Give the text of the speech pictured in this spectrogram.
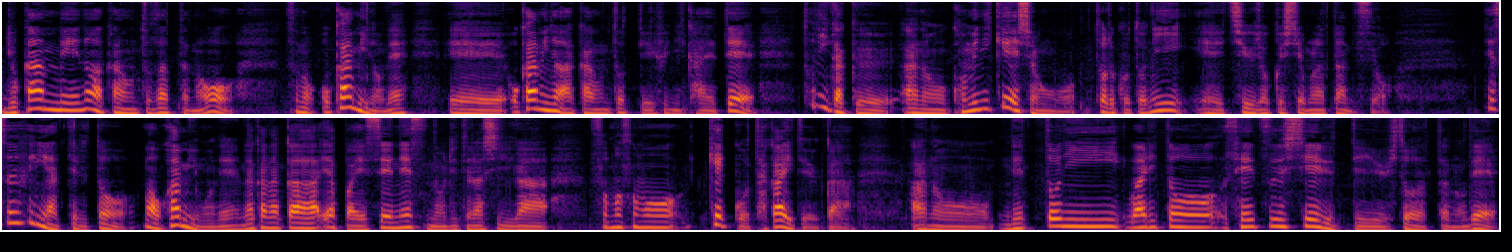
旅館名のアカウントだったのを、その、おかみのね、えー、おかみのアカウントっていう風に変えて、とにかく、あの、コミュニケーションを取ることに、えー、注力してもらったんですよ。で、そういう風にやってると、まあ、おかみもね、なかなか、やっぱ SNS のリテラシーが、そもそも結構高いというか、あの、ネットに割と精通しているっていう人だったので、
